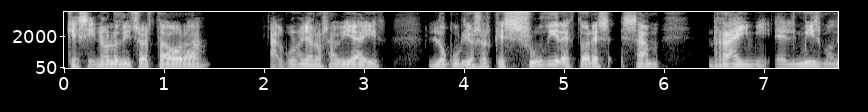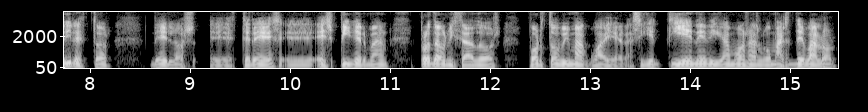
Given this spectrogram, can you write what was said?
que si no lo he dicho hasta ahora, algunos ya lo sabíais, lo curioso es que su director es Sam Raimi, el mismo director de los eh, tres eh, Spider-Man protagonizados por Tobey Maguire. Así que tiene, digamos, algo más de valor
